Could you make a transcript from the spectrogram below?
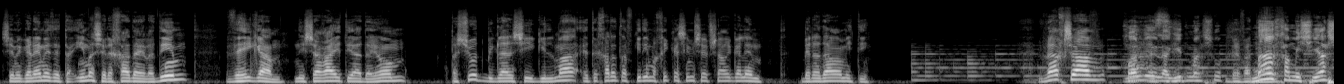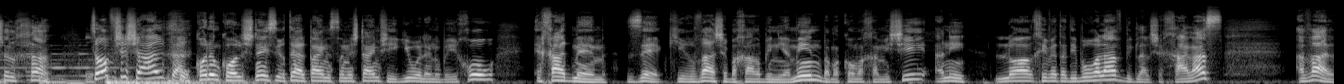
שמגלמת את האימא של אחד הילדים, והיא גם נשארה איתי עד היום, פשוט בגלל שהיא גילמה את אחד התפקידים הכי קשים שאפשר לגלם, בן אדם אמיתי. ועכשיו... יכול מאזין- להגיד משהו? בוודאי. מה החמישייה שלך? טוב ששאלת. קודם כל, שני סרטי 2022 שהגיעו אלינו באיחור, אחד מהם זה קרבה שבחר בנימין, במקום החמישי. אני לא ארחיב את הדיבור עליו בגלל שחלאס, אבל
